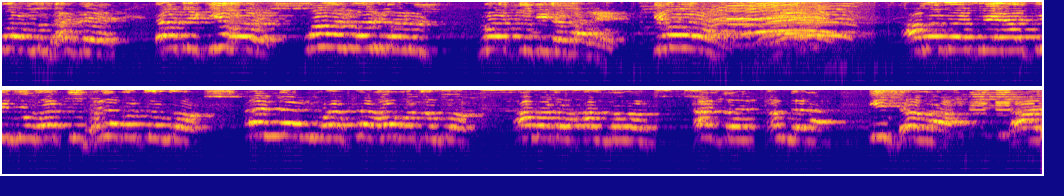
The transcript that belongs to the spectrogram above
বন্ধ থাকবে। এতে কি হয়? পরের বাড়ির মানুষ রক্ত দিতে জানে। কি বলেন? আমাদের দেহ কিন্তু রক্ত থাকা পর্যন্ত, আন্ডার মাস্টার হওয়া পর্যন্ত আমাদের আন্দোলন থাকবে থামবে না। ইনশাল্লাহ তার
